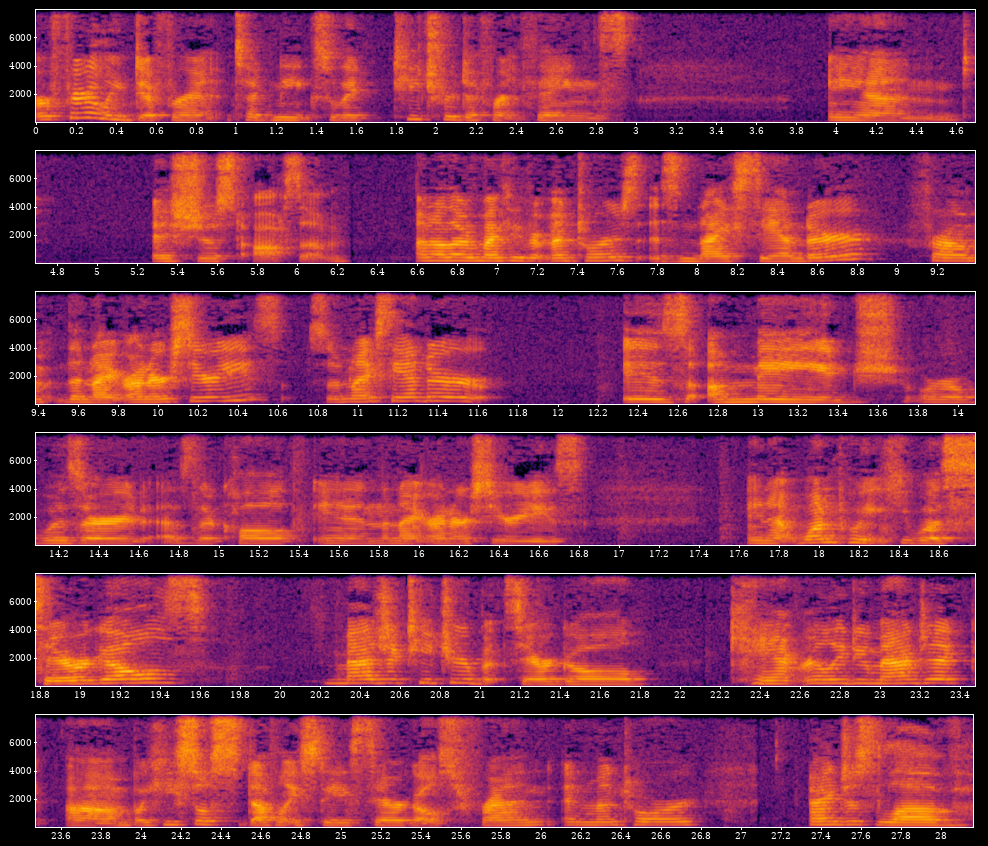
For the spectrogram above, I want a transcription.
or fairly different techniques, so they teach her different things, and it's just awesome. Another of my favorite mentors is Nysander from the Night Runner series. So Nysander is a mage or a wizard as they're called in the Night Runner series. And at one point he was Seregil's magic teacher, but Seragil can't really do magic. Um, but he still definitely stays Seregil's friend and mentor. I just love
